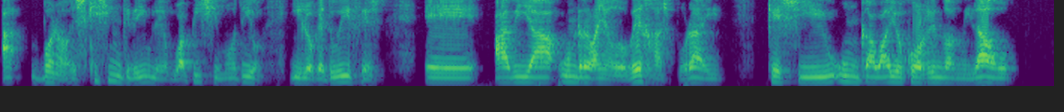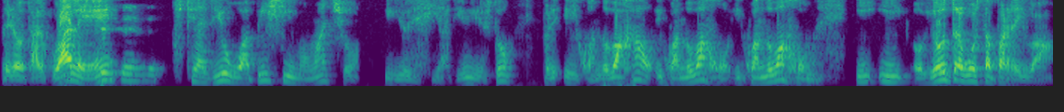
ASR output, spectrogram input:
ah, bueno, es que es increíble, guapísimo, tío. Y lo que tú dices, eh, había un rebaño de ovejas por ahí, que si un caballo corriendo a mi lado, pero tal cual, ¿eh? Sí, sí, sí. hostia, tío, guapísimo, macho. Y yo decía, tío, ¿y esto? ¿Y cuando bajo? ¿Y cuando bajo? ¿Y cuando bajo? Y, y, y otra cuesta para arriba.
